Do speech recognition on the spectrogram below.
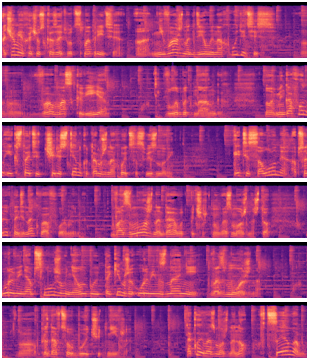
О чем я хочу сказать? Вот смотрите, а, неважно, где вы находитесь, э, в Москве, в Лабытнангах, но Мегафон и, кстати, через стенку там же находится связной. Эти салоны абсолютно одинаково оформлены. Возможно, да, вот подчеркну, возможно, что уровень обслуживания, он будет таким же, уровень знаний, возможно – продавцов будет чуть ниже. Такое возможно. Но в целом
